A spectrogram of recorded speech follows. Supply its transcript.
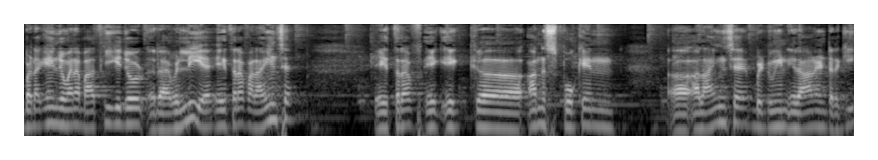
बट अगेन जो मैंने बात की कि जो राइवलरी है एक तरफ़ अलाइंस है एक तरफ़ एक एक अनस्पोकन अलाइंस है बिटवीन ईरान एंड टर्की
